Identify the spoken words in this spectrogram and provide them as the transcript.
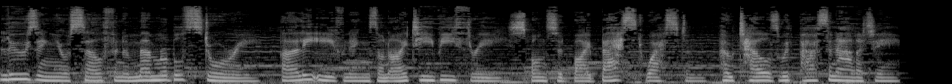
Losing yourself in a memorable story. Early evenings on ITV3, sponsored by Best Western, hotels with personality.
